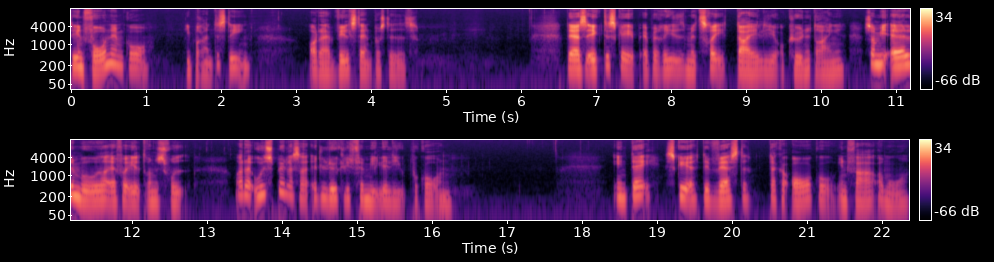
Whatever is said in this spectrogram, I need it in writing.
Det er en fornem gård i brændte sten, og der er velstand på stedet. Deres ægteskab er beriget med tre dejlige og kønne drenge, som i alle måder er forældrenes fryd, og der udspiller sig et lykkeligt familieliv på gården. En dag sker det værste, der kan overgå en far og mor.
